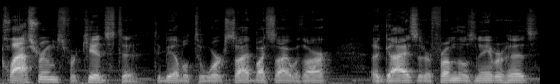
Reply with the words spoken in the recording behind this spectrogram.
classrooms for kids to, to be able to work side by side with our uh, guys that are from those neighborhoods.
